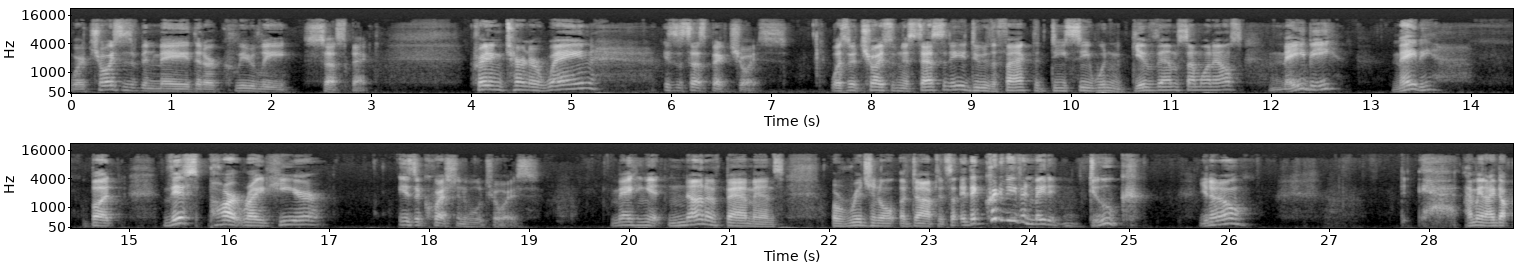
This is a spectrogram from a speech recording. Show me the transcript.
where choices have been made that are clearly suspect. Creating Turner Wayne is a suspect choice. Was it a choice of necessity due to the fact that DC wouldn't give them someone else? Maybe. Maybe. But this part right here is a questionable choice, making it none of Batman's original adopted son. They could have even made it Duke, you know? I mean, I don't.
